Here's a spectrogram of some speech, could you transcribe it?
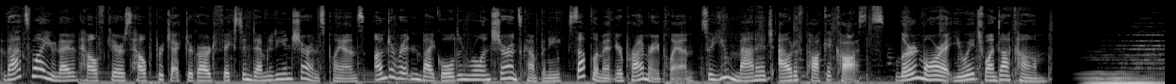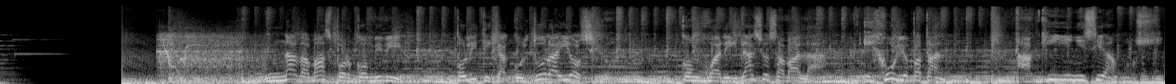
That's why United Healthcare's Health Protector Guard fixed indemnity insurance plans, underwritten by Golden Rule Insurance Company, supplement your primary plan so you manage out of pocket costs. Learn more at uh1.com. Nada más por convivir. Política, cultura y ocio. Con Juan Ignacio Zavala y Julio Patán. Aquí iniciamos.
